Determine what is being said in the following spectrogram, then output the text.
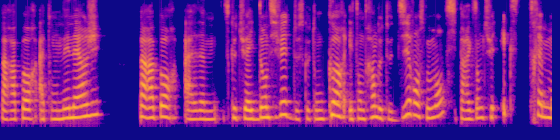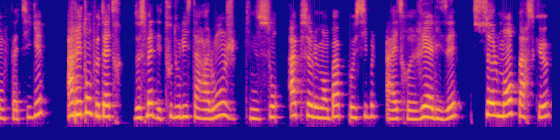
par rapport à ton énergie, par rapport à ce que tu as identifié de ce que ton corps est en train de te dire en ce moment, si par exemple tu es extrêmement fatigué, arrêtons peut-être de se mettre des to-do list à rallonge qui ne sont absolument pas possibles à être réalisées seulement parce que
